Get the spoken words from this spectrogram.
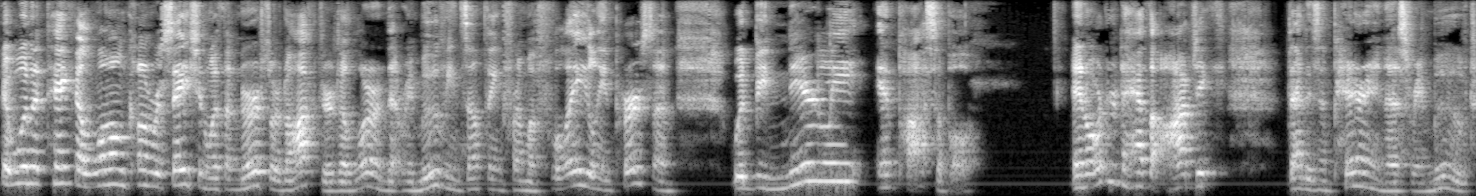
it wouldn't take a long conversation with a nurse or doctor to learn that removing something from a flailing person would be nearly impossible. In order to have the object that is impairing us removed,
